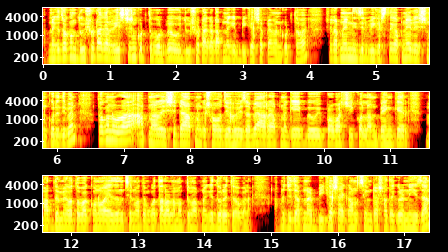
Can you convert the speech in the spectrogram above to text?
আপনাকে যখন দুশো টাকা রেজিস্ট্রেশন করতে বলবে, ওই দুশো টাকাটা আপনাকে বিকাশে পেমেন্ট করতে হয়। সেটা আপনি নিজের বিকাশ থেকে আপনি রেজিস্ট্রেশন করে দিবেন। তখন ওরা আপনার সেটা আপনাকে সহজে হয়ে যাবে। আর আপনাকে ওই প্রবাসী কল্যাণ ব্যাংকের মাধ্যমে অথবা কোনো এজেন্সির মাধ্যমে, কোনো দালালের মাধ্যমে আপনাকে দৌড়াতে হবে না। আপনি যদি আপনার বিকাশ অ্যাকাউন্ট সিমটা সাথে করে নিয়ে যান,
